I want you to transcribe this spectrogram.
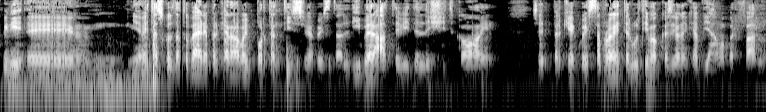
Quindi eh, mi avete ascoltato bene perché è una roba importantissima questa, liberatevi delle shitcoin, cioè, perché questa probabilmente è l'ultima occasione che abbiamo per farlo.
